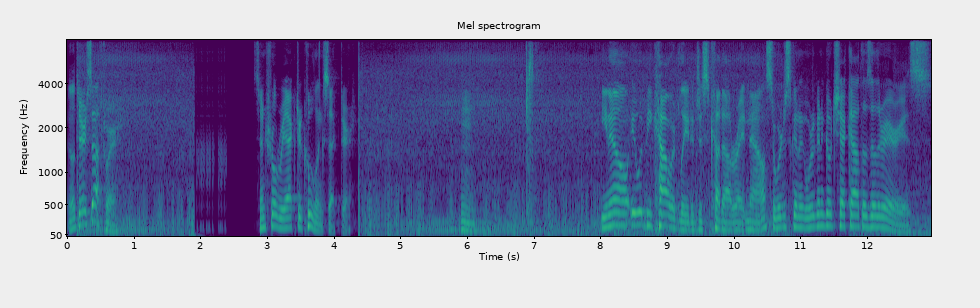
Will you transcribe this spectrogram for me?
Military software. Central reactor cooling sector. Hmm. You know, it would be cowardly to just cut out right now, so we're just gonna we're gonna go check out those other areas.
